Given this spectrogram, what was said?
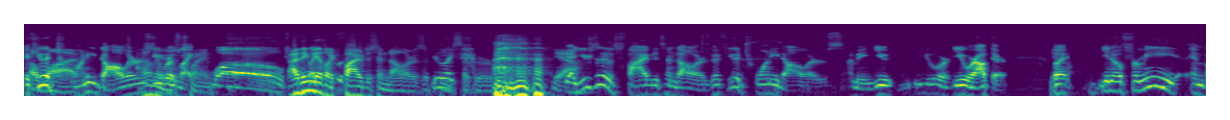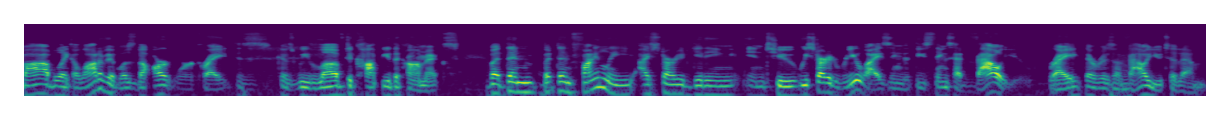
if A you had lot. $20, you were like 20. whoa I think we had like five to ten dollars a you're like- piece. Like, we were, yeah. yeah, usually it was five to ten dollars but if you had 20 dollars i mean you you were you were out there but you know for me and bob like a lot of it was the artwork right because we love to copy the comics but then but then finally i started getting into we started realizing that these things had value right there was a Mhm. value to them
